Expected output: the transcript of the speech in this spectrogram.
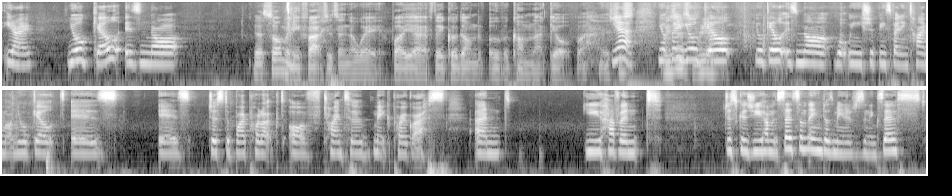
you know, your guilt is not. There's so many factors in the way, but yeah, if they could um, overcome that guilt, but yeah, just, your, but your real... guilt, your guilt is not what we should be spending time on. Your guilt is is just a byproduct of trying to make progress, and you haven't. Just because you haven't said something doesn't mean it doesn't exist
